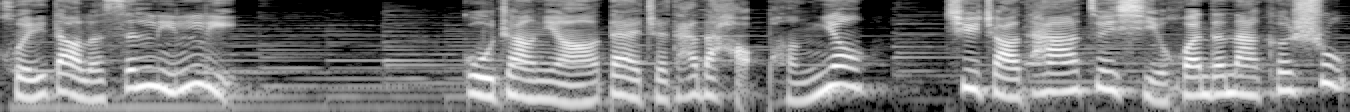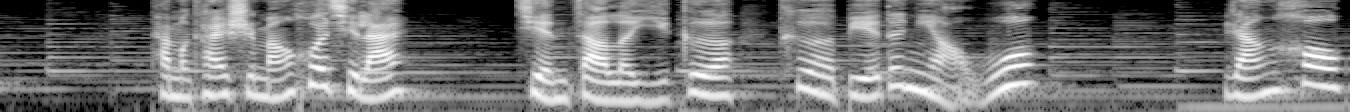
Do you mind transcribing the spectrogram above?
回到了森林里。故障鸟带着他的好朋友去找他最喜欢的那棵树，他们开始忙活起来，建造了一个特别的鸟窝，然后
